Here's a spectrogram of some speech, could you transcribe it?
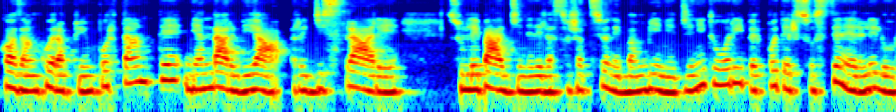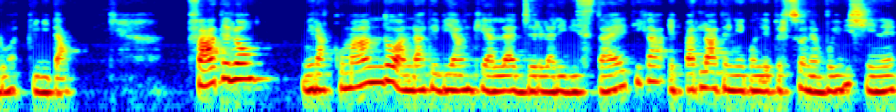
cosa ancora più importante, di andarvi a registrare sulle pagine dell'Associazione Bambini e Genitori per poter sostenere le loro attività. Fatelo, mi raccomando, andatevi anche a leggere la rivista Etica e parlatene con le persone a voi vicine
